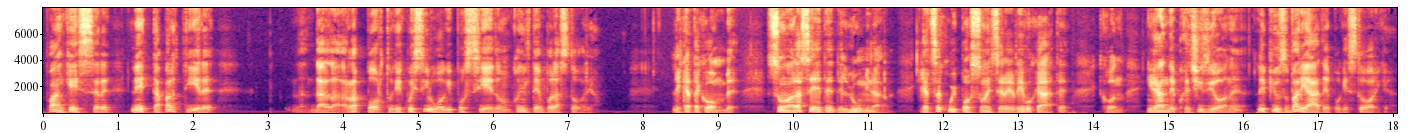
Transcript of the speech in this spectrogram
può anche essere letta a partire dal rapporto che questi luoghi possiedono con il tempo e la storia. Le catacombe sono la sede del Luminar, grazie a cui possono essere rievocate con grande precisione le più svariate epoche storiche.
